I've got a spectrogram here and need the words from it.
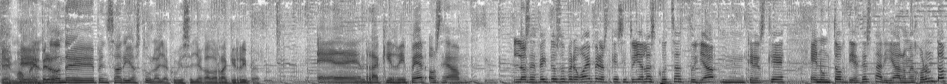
Qué Eh, momento. pero ¿dónde pensarías tú, Laia, que hubiese llegado Raki Reaper? eh, Raki Reaper, o sea, los efectos súper guay, pero es que si tú ya la escuchas, tú ya mm, crees que en un top 10 estaría. A lo mejor un top.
